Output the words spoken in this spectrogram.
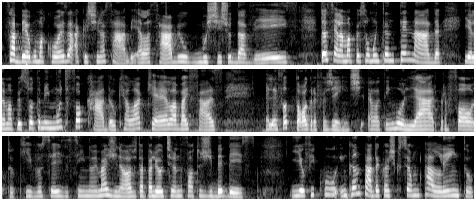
saber alguma coisa, a Cristina sabe. Ela sabe o bochicho da vez. Então, assim, ela é uma pessoa muito antenada. E ela é uma pessoa também muito focada. O que ela quer, ela vai faz. Ela é fotógrafa, gente. Ela tem um olhar pra foto que vocês, assim, não imaginam. Ela já trabalhou tirando fotos de bebês. E eu fico encantada, que eu acho que isso é um talento.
